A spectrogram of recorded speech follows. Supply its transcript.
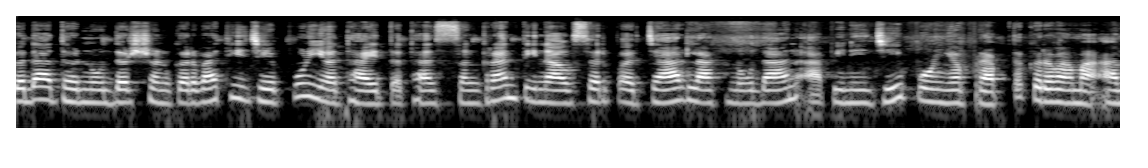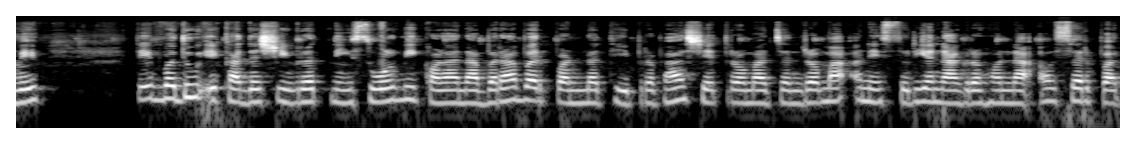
ગદાધરનું દર્શન કરવાથી જે પુણ્ય થાય તથા સંક્રાંતિના અવસર પર ચાર લાખનું દાન આપીને જે પુણ્ય પ્રાપ્ત કરવામાં આવે, તે બધું એકાદશી વ્રતની સોળમી કળાના બરાબર પણ નથી. પ્રભાસ ક્ષેત્રમાં ચંદ્રમા અને સૂર્યના ગ્રહણના અવસર પર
